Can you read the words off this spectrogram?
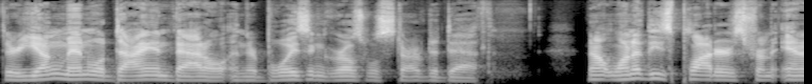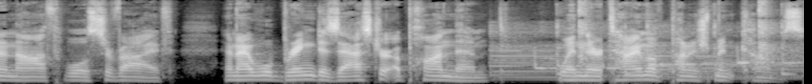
Their young men will die in battle, and their boys and girls will starve to death. Not one of these plotters from Anathoth will survive, and I will bring disaster upon them when their time of punishment comes.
